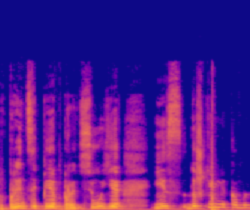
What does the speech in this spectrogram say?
в принципі працює із дошкільниками.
